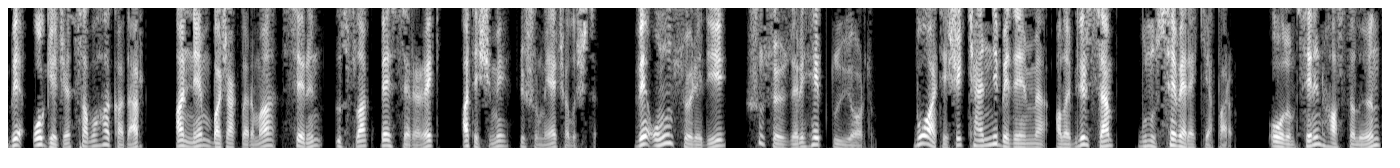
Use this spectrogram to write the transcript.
Ve o gece sabaha kadar annem bacaklarıma serin ıslak bez sererek ateşimi düşürmeye çalıştı. Ve onun söylediği şu sözleri hep duyuyordum. Bu ateşi kendi bedenime alabilirsem bunu severek yaparım. Oğlum senin hastalığın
